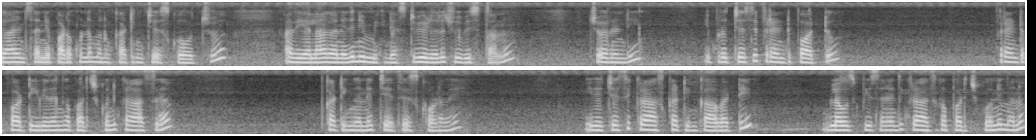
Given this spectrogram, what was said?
జాయింట్స్ అన్ని పడకుండా మనం కటింగ్ చేసుకోవచ్చు. అది ఎలాగనేది నేను మీకు నెక్స్ట్ వీడియోలో చూపిస్తాను. చూడండి. ఇప్పుడు వచ్చేసి ఫ్రంట్ పార్ట్ ఫ్రంట్ పార్ట్ ఈ విధంగా పరుచుకొని క్రాస్గా కటింగ్ అనేది చేసేసుకోవడమే. ఇది వచ్చేసి క్రాస్ కటింగ్ కాబట్టి బ్లౌజ్ పీస్ అనేది క్రాస్గా పరుచుకొని మనం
